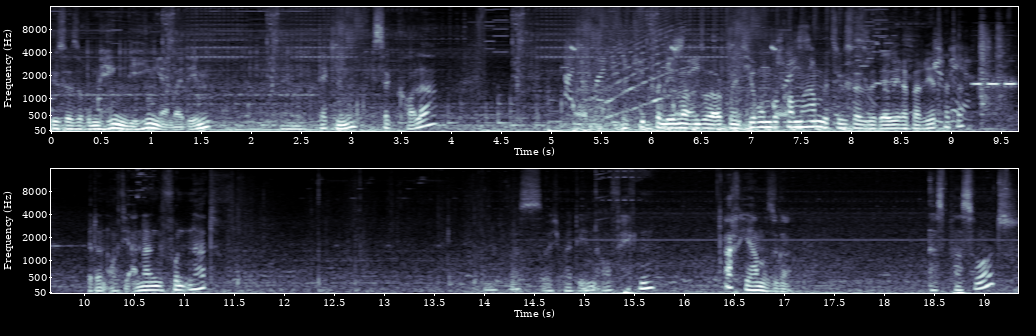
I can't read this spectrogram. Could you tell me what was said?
Ist also rumhängen, die hingen ja bei dem. Decken. Ist der Koller? Der Typ, von dem wir unsere Augmentierung bekommen haben, beziehungsweise der die repariert hatte. Der dann auch die anderen gefunden hat. Was? Soll ich mal den aufhacken? Ach, hier haben wir sogar. Das Passwort.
